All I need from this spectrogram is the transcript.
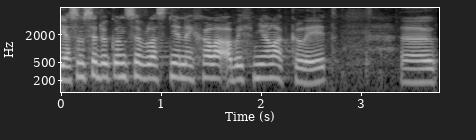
Já jsem se dokonce vlastně nechala, abych měla klid, eh,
